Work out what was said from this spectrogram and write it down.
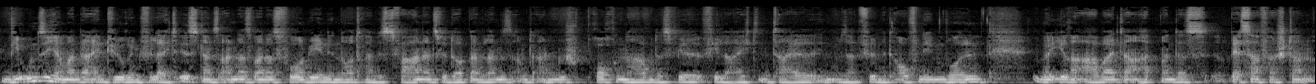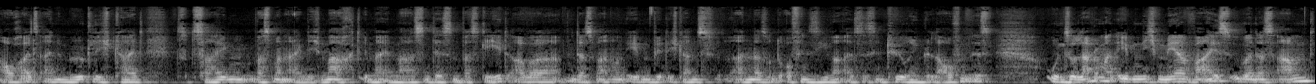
wie unsicher man da in Thüringen vielleicht ist. Ganz anders war das Vorgehen in Nordrhein-Westfalen, als wir dort beim Landesamt angesprochen haben, dass wir vielleicht einen Teil in unseren Film mit aufnehmen wollen. Über ihre Arbeit, da hat man das besser verstanden, auch als eine Möglichkeit zu zeigen, was man eigentlich macht, immer im Maßen dessen, was geht. Aber das war nun eben wirklich ganz anders und offensiver, als es in Thüringen gelaufen ist. Und solange man eben nicht mehr weiß über das Amt,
